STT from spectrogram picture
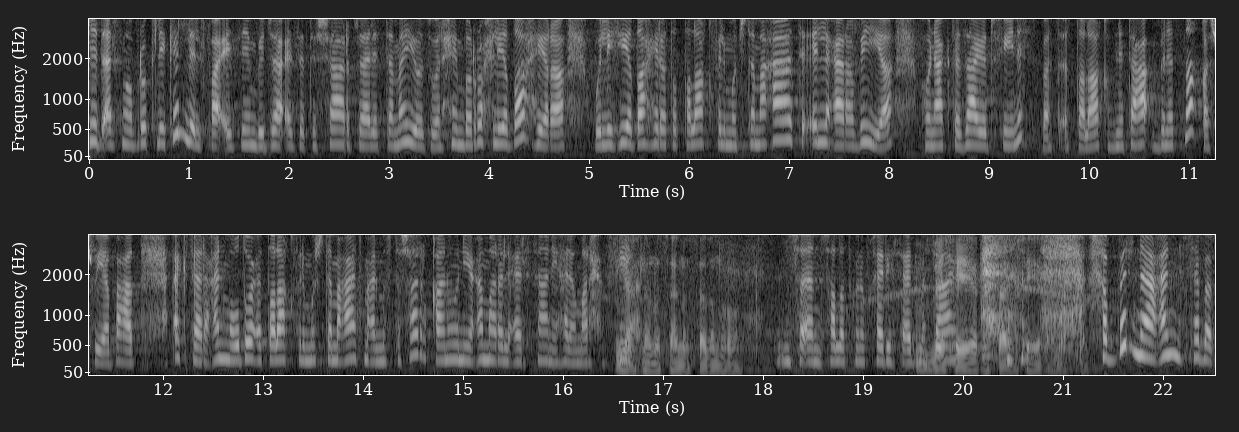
أكيد ألف مبروك لكل الفائزين بجائزة الشارجة للتميز والحين بنروح لظاهرة واللي هي ظاهرة الطلاق في المجتمعات العربية. هناك تزايد في نسبة الطلاق بنتع... بنتناقش ويا بعض أكثر عن موضوع الطلاق في المجتمعات مع المستشار القانوني عمر العرساني. هلا ومرحبا فيك. يا أهلا وسهلا أستاذ مروان إن شاء, إن شاء الله تكون بخير يسعد مساك. بخير مساء الخير خبرنا عن سبب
